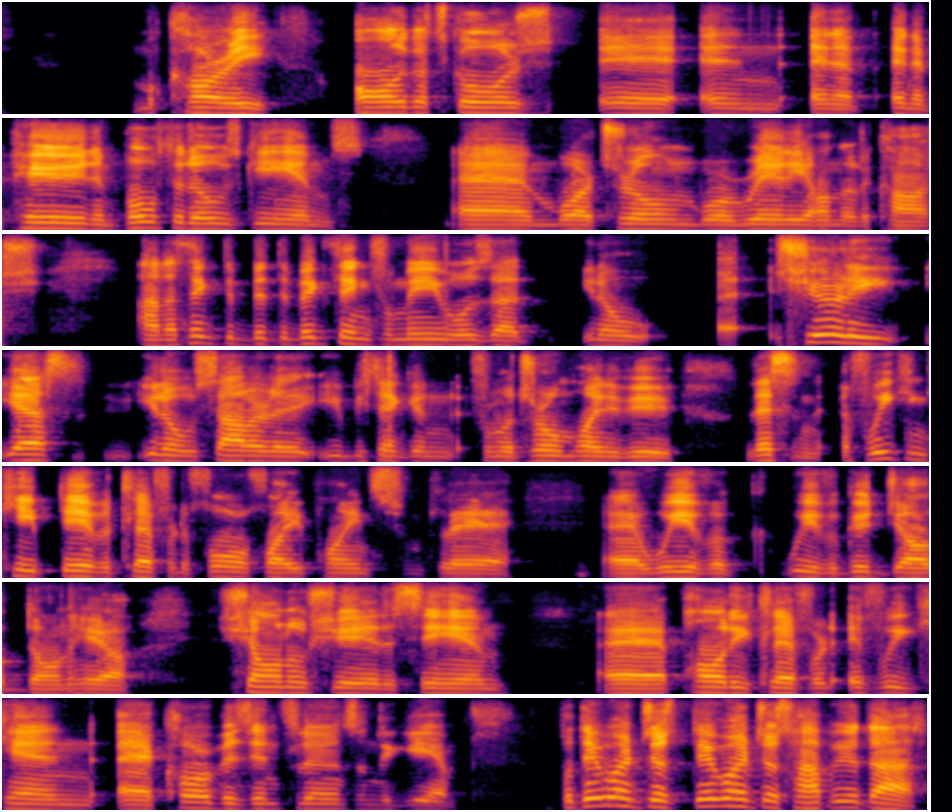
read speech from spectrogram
McCurry all got scores uh, in in a in a period in both of those games um, where Tyrone were really under the cosh. And I think the the big thing for me was that you know uh, surely yes you know Saturday you'd be thinking from a Tyrone point of view listen, if we can keep David Clifford to four or five points from play, uh, we have a we have a good job done here. Sean O'Shea the same, uh, Paddy Clifford. If we can uh, curb his influence on the game, but they weren't just they weren't just happy with that.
